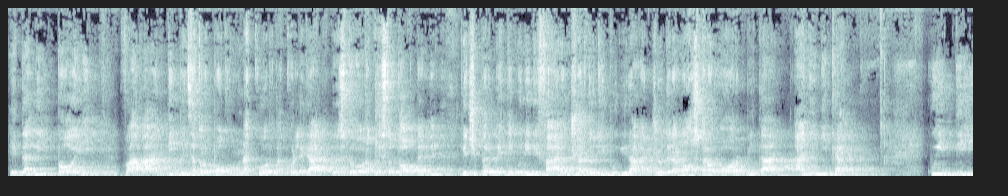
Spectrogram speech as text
e da lì poi va avanti, pensatelo un po' come una corda collegata a questo, a questo totem che ci permette quindi di fare un certo tipo di raggio della nostra orbita animica. Quindi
